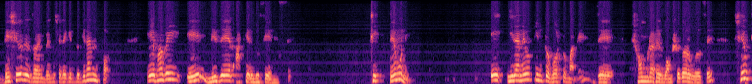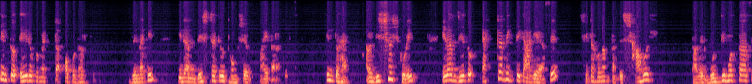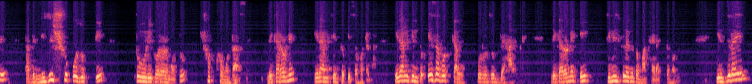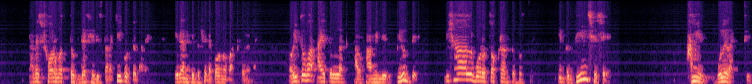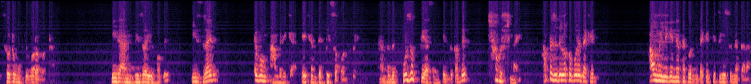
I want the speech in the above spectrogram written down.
দেশীয় যে জয়েন্ট ভেঞ্চার সেটা কিন্তু গ্রামীণ ফল এভাবেই এ নিজের আখের গুছিয়ে নিচ্ছে। ঠিক তেমনি এই ইরানেও কিন্তু বর্তমানে যে সম্রাটের বংশধর বলছে সেও কিন্তু এইরকম একটা অপদার্থ যে নাকি ইরান দেশটাকেও ধ্বংসের পায়তারা করছে। কিন্তু হ্যাঁ আমি বিশ্বাস করি ইরান যেহেতু একটা দিক থেকে আগে আছে, সেটা হলাম তাদের সাহস, তাদের বুদ্ধিমত্তা আছে, তাদের নিজস্ব প্রযুক্তি তৈরি করার মতো সক্ষমতা আছে। যে কারণে ইরান কিন্তু পিছু হটে না। ইরান কিন্তু এ যাবৎকালে কোনো যুদ্ধে হারে নাই। যে কারণে এই জিনিসগুলো কিন্তু মাথায় রাখতে হবে। ইসরায়েল তাদের সর্বাত্মক দেখে দিস তারা কি করতে পারে। ইরান কিন্তু সেটা কর্ণপাত করে নাই। হয়তোবা আয়তুল্লাহ আল খামিনির বিরুদ্ধে বিশাল বড় চক্রান্ত হচ্ছে। কিন্তু দিন শেষে আমি বলে রাখছি, ছোট মুখে বড় কথা, ইরান বিজয়ী হবে, ইসরায়েল এবং আমেরিকা এখান থেকে পিছু হটবে। কারণ তাদের প্রযুক্তি আছে, কিন্তু তাদের সাহস নাই। আপনি যদি লক্ষ্য করে দেখেন আওয়ামী লীগের নেতা কর্মী দেখেন কিছু কিছু নেতারা।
